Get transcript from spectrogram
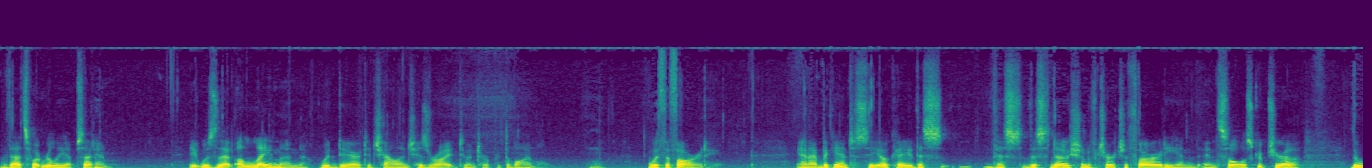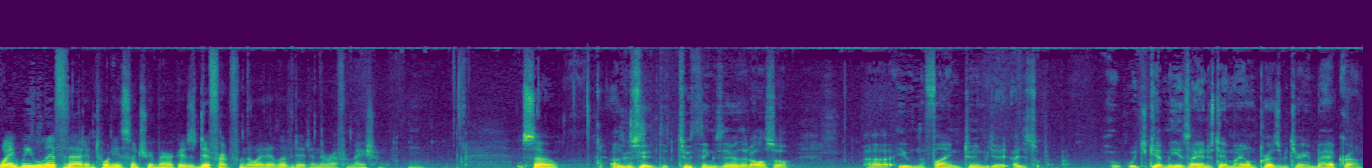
that's what really upset him. It was that a layman would dare to challenge his right to interpret the Bible hmm. with authority. And I began to see, okay, this, this, this notion of church authority and, and sola scriptura, the way we live that in 20th century America is different from the way they lived it in the Reformation. Hmm. So, I was going to say the two things there that also, uh, even the fine tune, which I, I, just, which get me as I understand my own Presbyterian background,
